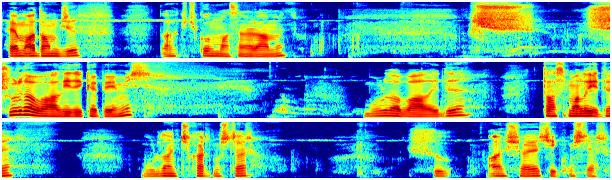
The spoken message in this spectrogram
Hem adamcı. Daha küçük olmasına rağmen. Ş- Şurada bağlıydı köpeğimiz. Burada bağlıydı tasmalıydı. Buradan çıkartmışlar. Şu aşağıya çekmişler.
